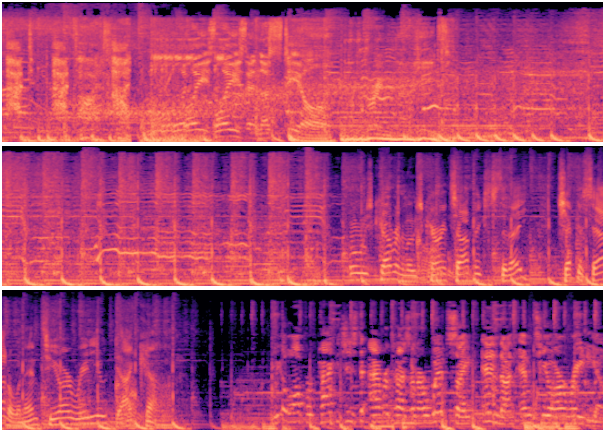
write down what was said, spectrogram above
hot, hot, hot, hot. Blaze, blazing the steel. Bring Always covering the most current topics today. Check us out on MTRRadio.com. We'll offer packages to advertise on our website and on MTR Radio.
